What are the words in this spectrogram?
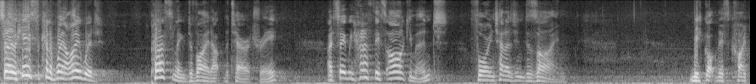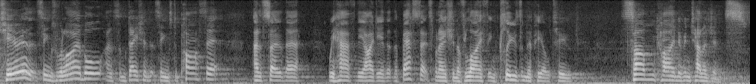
So here's the kind of way I would personally divide up the territory. I'd say we have this argument for intelligent design. We've got this criteria that seems reliable and some data that seems to pass it, and so there we have the idea that the best explanation of life includes an appeal to some kind of intelligence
